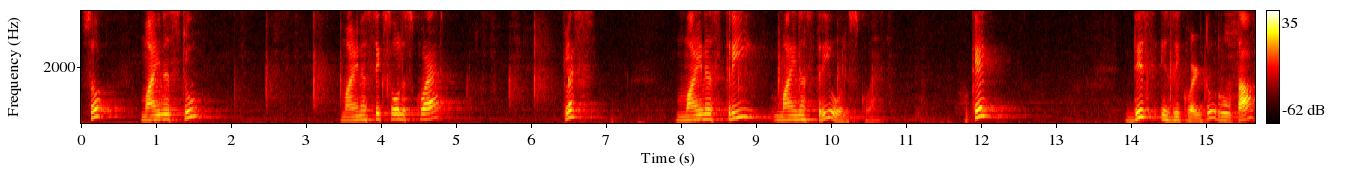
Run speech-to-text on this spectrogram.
So, minus 2 minus 6 whole square plus minus 3 minus 3 whole square. Okay? This is equal to root of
